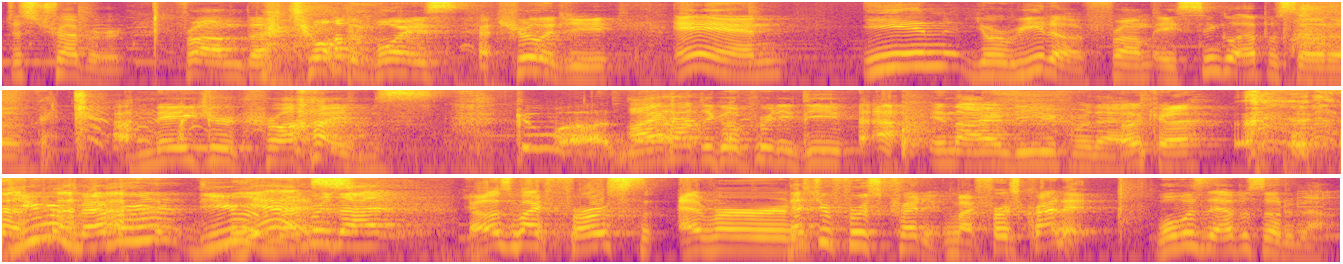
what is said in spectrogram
just Trevor, from the To All the Boys trilogy, and Ian Yorita from a single episode of Major Crimes. Come on. I had to go pretty deep in the IMDb for that. Okay. Do you remember? Do you remember that? That was my first ever. That's your first credit. my first credit. What was the episode about?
